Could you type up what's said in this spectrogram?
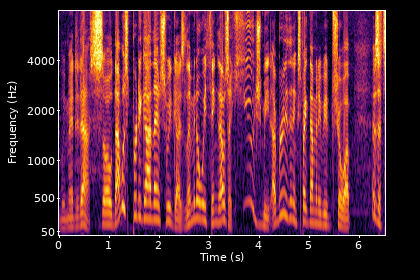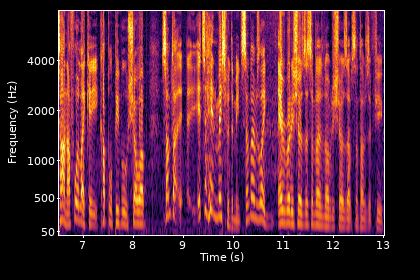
We made it out. So that was pretty goddamn sweet, guys. Let me know what you think. That was a huge meet. I really didn't expect that many people to show up. There's a ton. I thought like a couple of people show up. Sometimes it's a hit and miss with the meets. Sometimes like everybody shows up. Sometimes nobody shows up. Sometimes a few.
